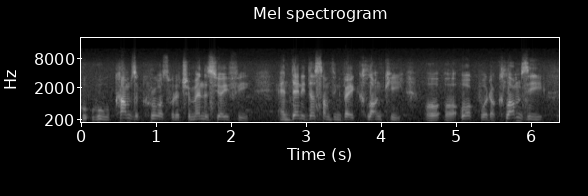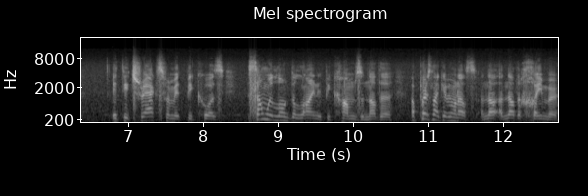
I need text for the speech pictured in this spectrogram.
who, who, comes across with a tremendous yoifi and then he does something very clunky or, or, awkward or clumsy, it detracts from it because somewhere along the line it becomes another, a person like everyone else, another, another chaymer,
